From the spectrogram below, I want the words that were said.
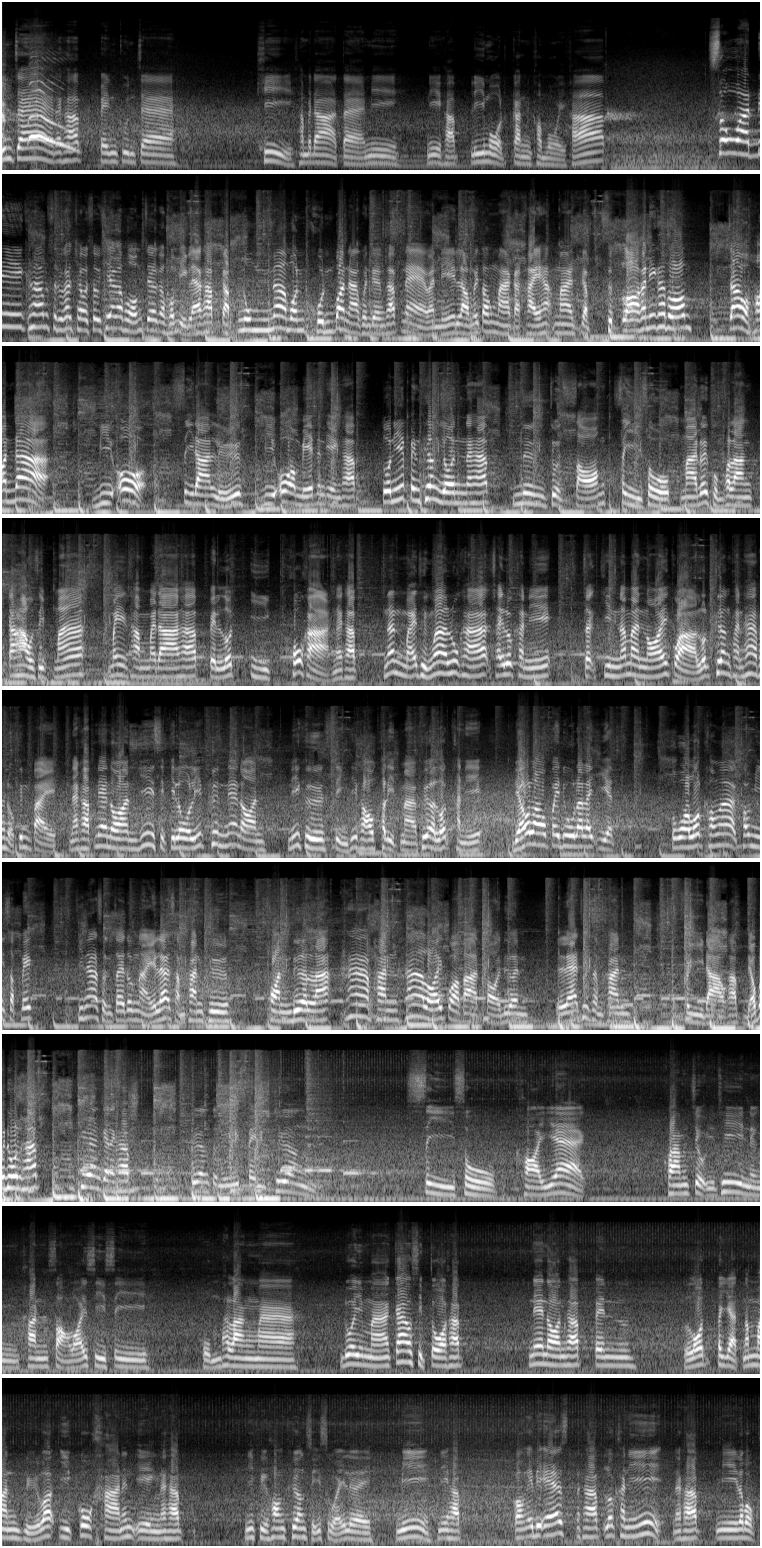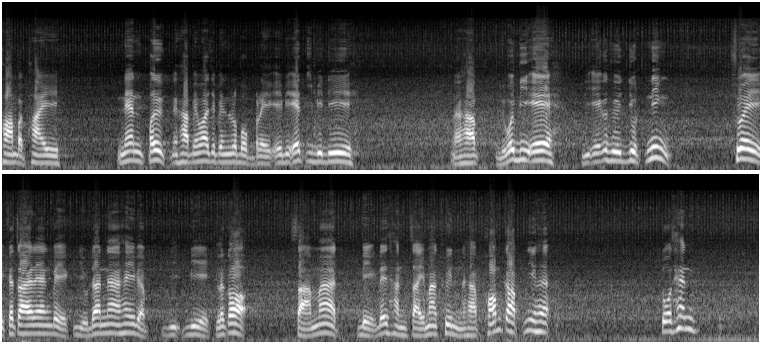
กุญแจนะครับเป็นกุญแจคีย์ธรรมดาแต่มีนี่ครับรีโมทกันขโมยครับ สวัสดีครับสวัสดีครับชาวโซเชียลครับผมเจอกับผมอีกแล้วครับ กับหนุ่มหน้ามนคุณบ้านนาคนเดิมครับแน่วันนี้เราไม่ต้องมากับใครฮะมากับสุดหล่อคันนี้ครับผม เจ้า Honda BO ซีดานหรือ BO a m a z e นั่นเองครับ ตัวนี้เป็นเครื่องยนต์นะครับ 1.24 สูบมาด้วยขุมพลัง 90 ม้า ไม่ธรรมดาครับ เป็นรถอีโคคานะครับ นั่นหมายถึงว่าลูกค้าใช้รถคันนี้ จะกินน้ำมันน้อยกว่ารถเครื่อง1,500 1,600ขึ้นไปนะครับ แน่นอน 20 กิโลลิตรขึ้นแน่นอน นี่คือสิ่งที่เขาผลิตมาเพื่อรถคันนี้ เดี๋ยวเราไปดูรายละเอียด ตัวรถเขามากเขามีสเปคที่น่าสนใจตรงไหนและสำคัญคือผ่อนเดือนละ 5,500 กว่าบาทต่อเดือน และที่สำคัญฟรีดาวครับ เดี๋ยวไปดูนครับเครื่องกันนะครับ เครื่องตัวนี้เป็นเครื่อง 4 สูบคอยแยก ความจุอยู่ที่ 1,200 ซีซีขุมพลังมาด้วยม้า 90 ตัวครับ แน่นอนครับเป็นรถประหยัดน้ำมันหรือว่าอีโก้คาร์นั่นเองนะครับ นี่คือห้องเครื่องสีสวยเลย มีนี่ครับกล่อง ABS นะครับ รถคันนี้นะครับ มีระบบความปลอดภัย แน่นปึกนะครับ ไม่ว่าจะเป็นระบบเบรก ABS EBD นะครับ หรือว่า BA BA ก็คือหยุดนิ่ง ช่วยกระจายแรงเบรกอยู่ด้านหน้าให้แบบเบรกแล้วก็สามารถเบรกได้ทันใจมากขึ้นนะครับ พร้อมกับนี่ฮะตัวแท่น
